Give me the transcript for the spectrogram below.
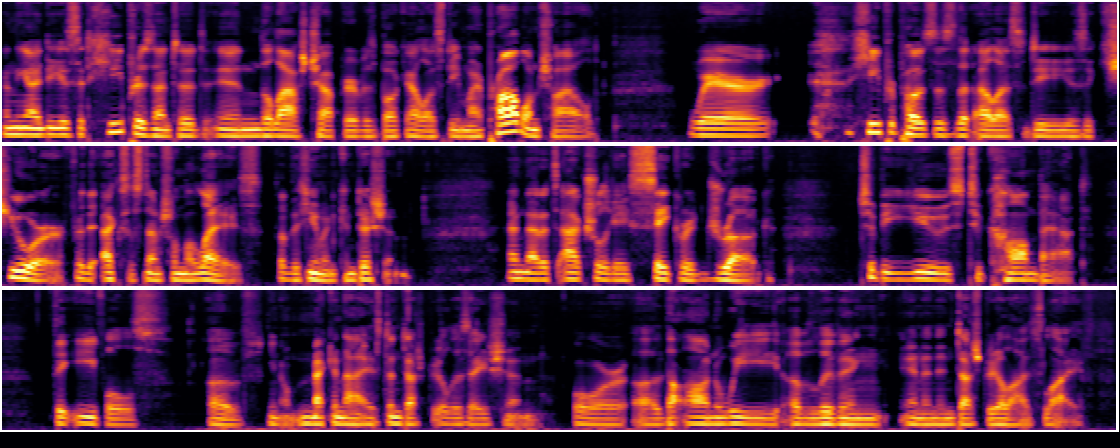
and the ideas that he presented in the last chapter of his book, LSD My Problem Child, where he proposes that LSD is a cure for the existential malaise of the human condition and that it's actually a sacred drug to be used to combat the evils of you know mechanized industrialization or uh, the ennui of living in an industrialized life.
